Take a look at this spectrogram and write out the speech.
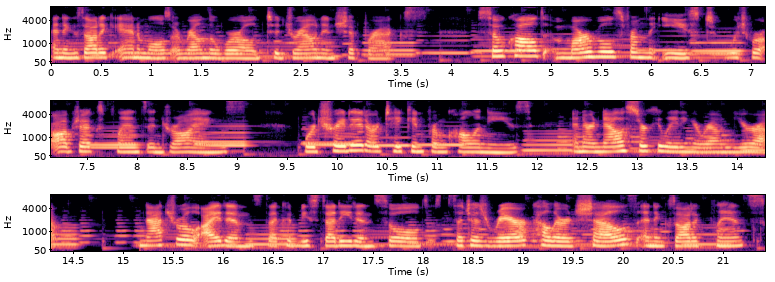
and exotic animals around the world to drown in shipwrecks. So called marvels from the East, which were objects, plants, and drawings, were traded or taken from colonies and are now circulating around Europe natural items that could be studied and sold, such as rare colored shells and exotic plants,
